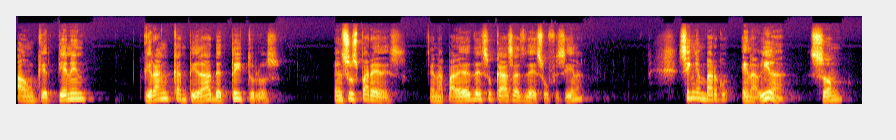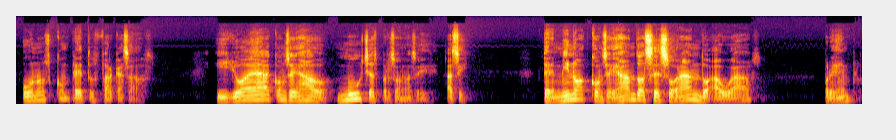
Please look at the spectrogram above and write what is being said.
aunque tienen gran cantidad de títulos en sus paredes, en las paredes de su casa, de su oficina, sin embargo, en la vida son unos completos fracasados. Y yo he aconsejado muchas personas así. Termino aconsejando, asesorando a abogados, por ejemplo.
